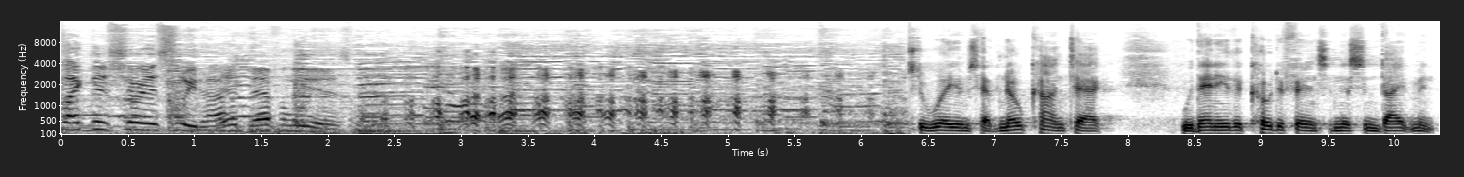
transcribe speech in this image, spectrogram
like this sure is sweet, huh? It definitely is. Mr. Williams have no contact with any of the co-defendants in this indictment,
